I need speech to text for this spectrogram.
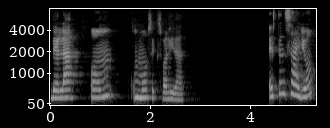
de la homosexualidad. Este ensayo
